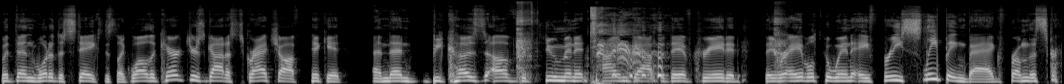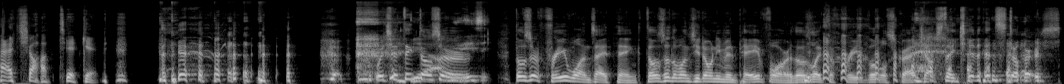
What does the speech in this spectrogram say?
But then what are the stakes? It's like, well, the characters got a scratch off ticket. And then because of the two minute time gap that they have created, they were able to win a free sleeping bag from the scratch off ticket. Which I think Yeah, those I are mean, those are free ones. I think those are the ones you don't even pay for. Those are like the free little scratch offs they get in stores.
